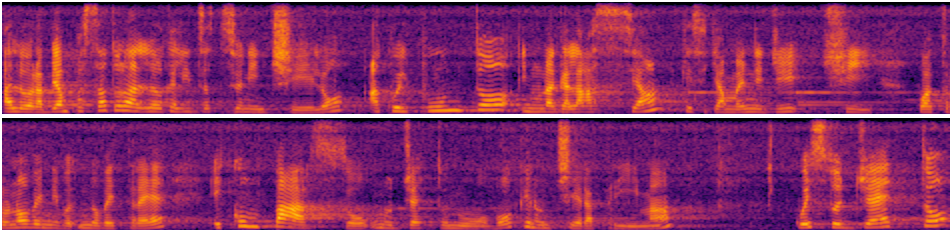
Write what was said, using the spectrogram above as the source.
allora, abbiamo passato la localizzazione in cielo, a quel punto in una galassia che si chiama NGC 4993 è comparso un oggetto nuovo che non c'era prima. Questo oggetto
